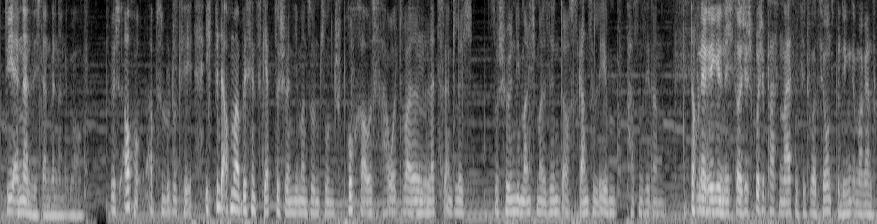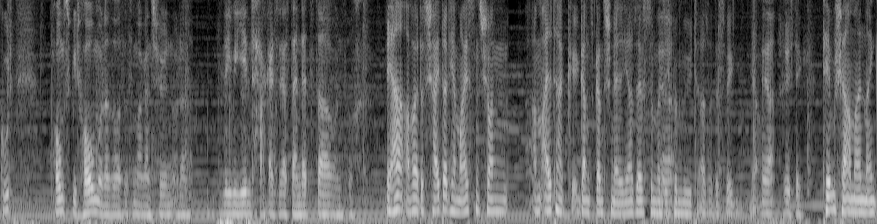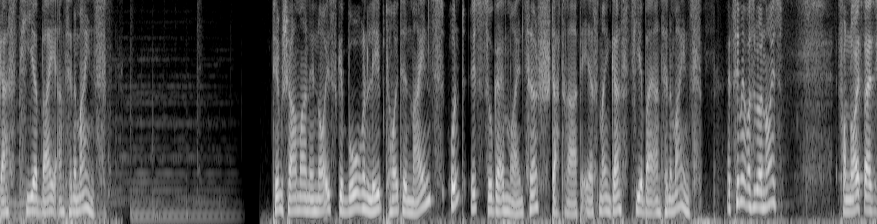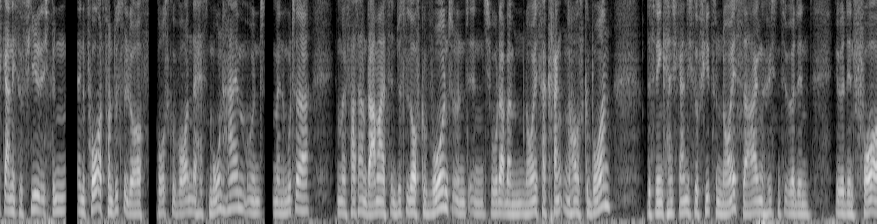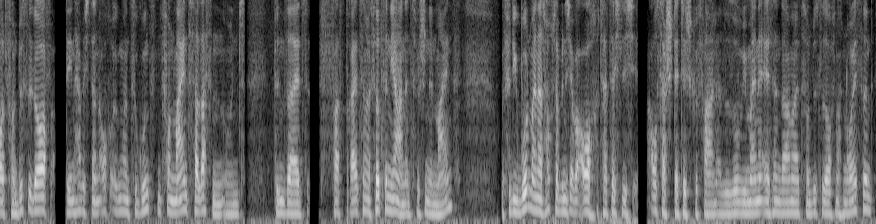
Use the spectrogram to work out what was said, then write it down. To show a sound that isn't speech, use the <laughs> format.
die ändern sich dann, wenn dann überhaupt. Ist auch absolut okay. Ich bin da auch mal ein bisschen skeptisch, wenn jemand so, so einen Spruch raushaut, weil Mhm. letztendlich, so schön die manchmal sind, aufs ganze Leben passen sie dann doch In der Regel nicht. Solche Sprüche passen meistens situationsbedingt immer ganz gut. Home Sweet Home oder sowas ist immer ganz schön. Oder lebe jeden Tag, als wäre es dein letzter und so. Ja, aber das scheitert ja meistens schon am Alltag ganz, ganz schnell, ja, selbst wenn man Ja. sich bemüht. Also deswegen, ja. Ja, richtig. Tim Scharmann, mein Gast hier bei Antenne Mainz. Tim Scharmann in Neuss geboren, lebt heute in Mainz und ist sogar im Mainzer Stadtrat. Er ist mein Gast hier bei Antenne Mainz. Erzähl mir was über Neuss. Von Neuss weiß ich gar nicht so viel. Ich bin in Vorort von Düsseldorf groß geworden, der heißt Monheim. Und meine Mutter und mein Vater haben damals in Düsseldorf gewohnt und in, ich wurde aber im Neusser Krankenhaus geboren. Deswegen kann ich gar nicht so viel zu Neuss sagen, höchstens über den, über den Vorort von Düsseldorf. Den habe ich dann auch irgendwann zugunsten von Mainz verlassen und bin seit fast 13 oder 14 Jahren inzwischen in Mainz. Für die Geburt meiner Tochter bin ich aber auch tatsächlich außerstädtisch gefahren, also so wie meine Eltern damals von Düsseldorf nach Neuss sind.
